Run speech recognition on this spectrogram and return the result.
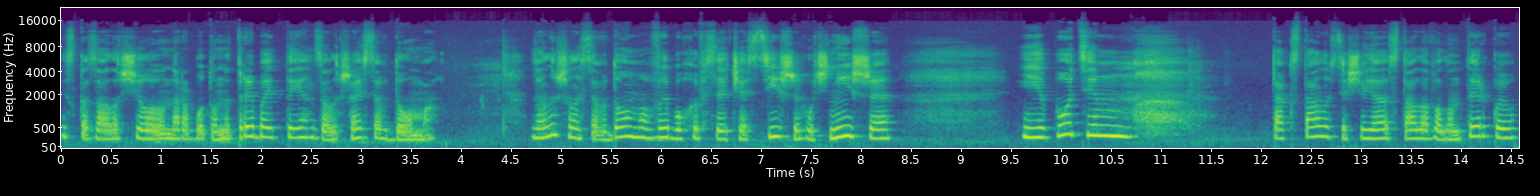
і сказала, що на роботу не треба йти, залишайся вдома. Залишилася вдома, вибухи все частіше, гучніше. І потім так сталося, що я стала волонтеркою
